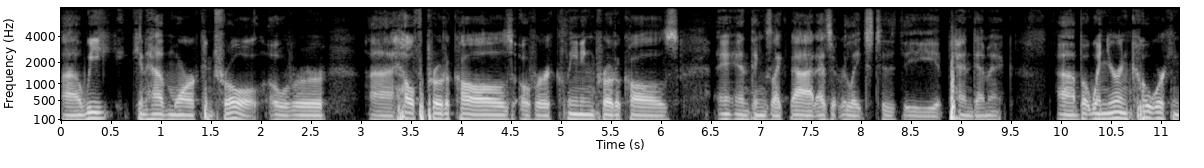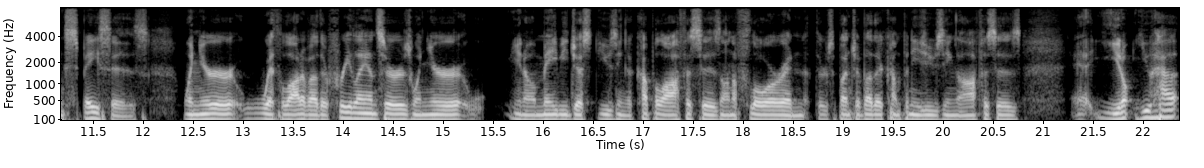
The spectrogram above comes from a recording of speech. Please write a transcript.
Uh, we can have more control over uh, health protocols, over cleaning protocols, and, and, things like that as it relates to the pandemic. Uh, but when you're in co-working spaces, when you're with a lot of other freelancers, when you're you know maybe just using a couple offices on a floor and there's a bunch of other companies using offices eh, you don't you have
